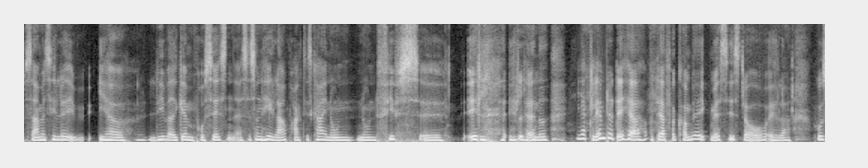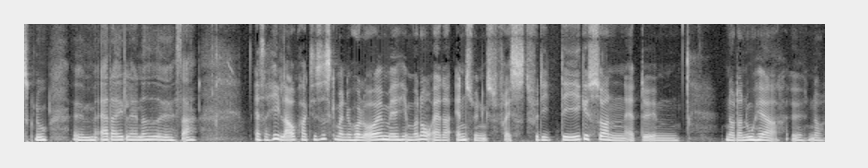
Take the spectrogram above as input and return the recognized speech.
samme til, I, I har jo lige været igennem processen, altså sådan helt lavpraktisk, har I nogle, nogle fifs, øh, et, et eller andet, jeg glemte det her, og derfor kom jeg ikke med sidste år, eller husk nu, øh, er der et eller andet, øh, så Altså helt lavpraktisk, så skal man jo holde øje med, jamen, hvornår er der ansøgningsfrist. Fordi det er ikke sådan, at øh, når der nu her, øh, når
